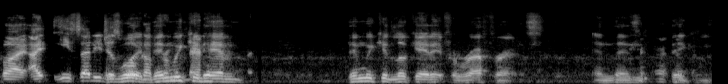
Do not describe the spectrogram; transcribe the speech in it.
but I he said he It just woke would. up. Then from we could nap. have. Then we could look at it for reference. and then think. can.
